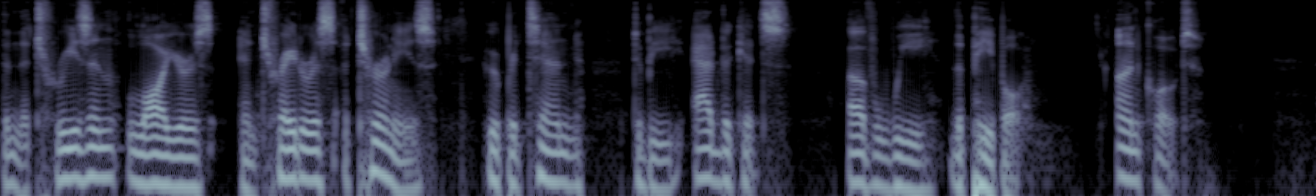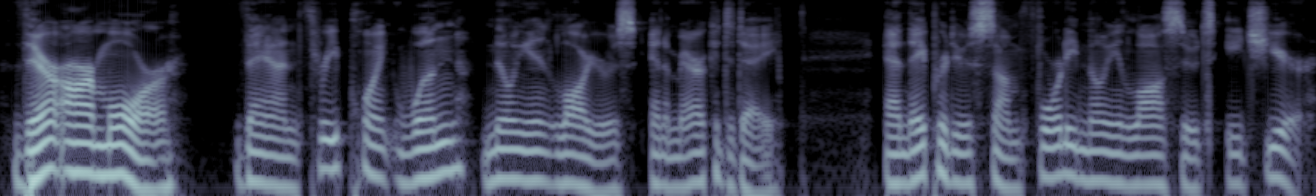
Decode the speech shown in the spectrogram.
than the treason lawyers and traitorous attorneys who pretend to be advocates of we the people. Unquote. There are more than 3.1 million lawyers in America today, and they produce some 40 million lawsuits each year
